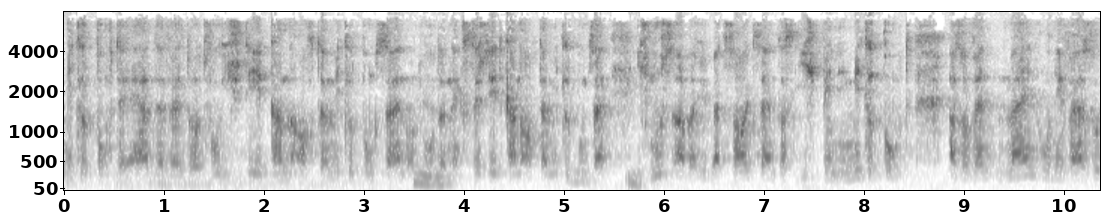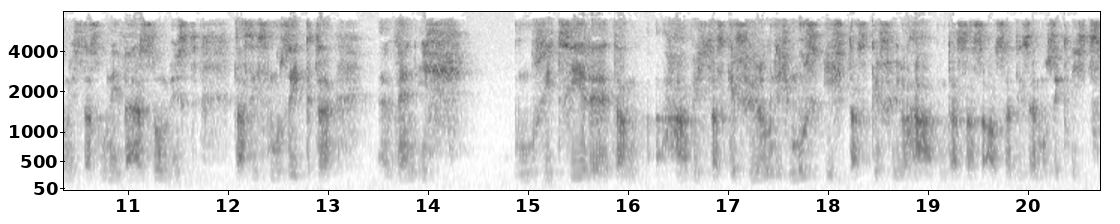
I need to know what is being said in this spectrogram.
Mittelpunkt der Erde, weil dort, wo ich stehe, kann auch der Mittelpunkt sein und ja. wo der nächste steht, kann auch der Mittelpunkt sein. Ich muss aber überzeugt sein, dass ich bin im Mittelpunkt. Also wenn mein Universum ist, das Universum ist, das ist Musik. Wenn ich musiziere, dann habe ich das Gefühl und ich muss ich das Gefühl haben, dass das außer dieser Musik nichts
